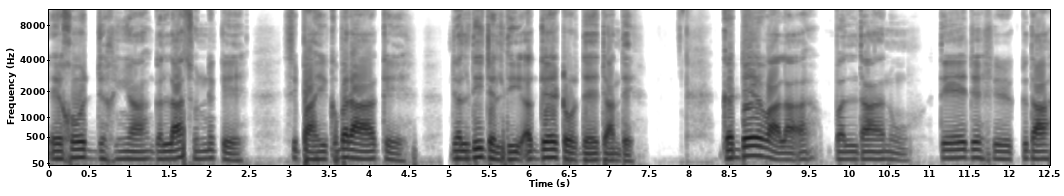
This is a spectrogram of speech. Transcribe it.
ਇਹੋ ਜਿਹੀਆਂ ਗੱਲਾਂ ਸੁਣ ਕੇ ਸਿਪਾਹੀ ਘਬਰਾ ਕੇ ਜਲਦੀ ਜਲਦੀ ਅੱਗੇ ਟੁਰਦੇ ਜਾਂਦੇ। ਗੱਡੇ ਵਾਲਾ ਬਲਦਾਂ ਨੂੰ ਤੇਜ਼ ਹਿਰਕਦਾ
